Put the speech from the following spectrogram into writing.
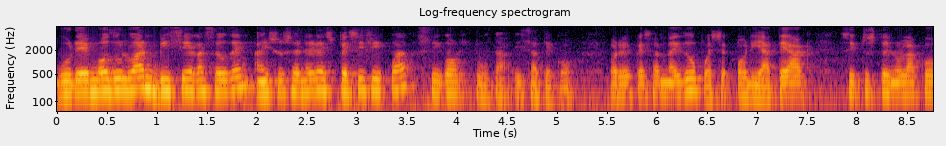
gure moduluan biziega zeuden hain zuzen ere espezifikoak zigortu da izateko. Horrek esan nahi du, pues, hori ateak zituzten olako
